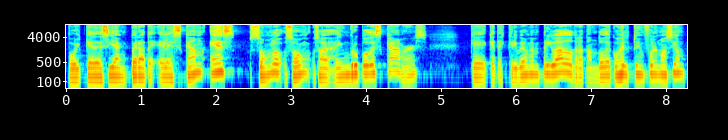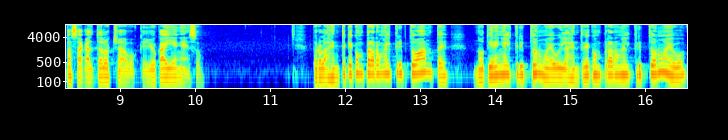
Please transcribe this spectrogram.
Porque decían, espérate, el scam es, son, son o sea, hay un grupo de scammers que, que, te escriben en privado tratando de coger tu información para sacarte los chavos, que yo caí en eso. Pero la gente que compraron el cripto antes no tienen el cripto nuevo y la gente que compraron el cripto nuevo,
